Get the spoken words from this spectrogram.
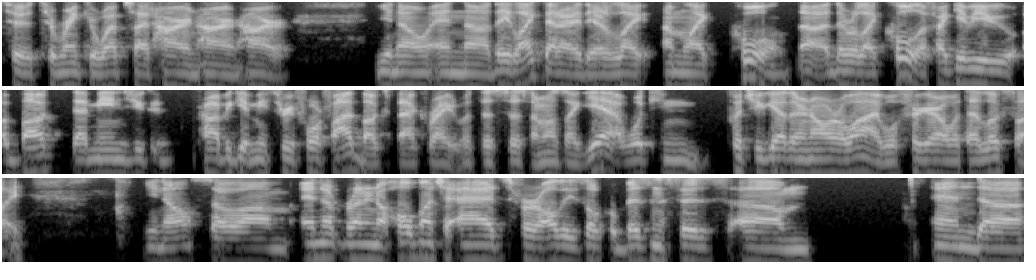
to, to rank your website higher and higher and higher you know, and uh, they like that idea. Like, I'm like, cool. Uh, they were like, cool. If I give you a buck, that means you could probably get me three, four, five bucks back, right, with this system. I was like, yeah, we can put you together an ROI? We'll figure out what that looks like you know so um end up running a whole bunch of ads for all these local businesses um and uh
